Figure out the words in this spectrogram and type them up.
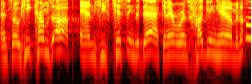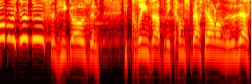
And so he comes up and he's kissing the deck and everyone's hugging him and oh my goodness. And he goes and he cleans up and he comes back out onto the deck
